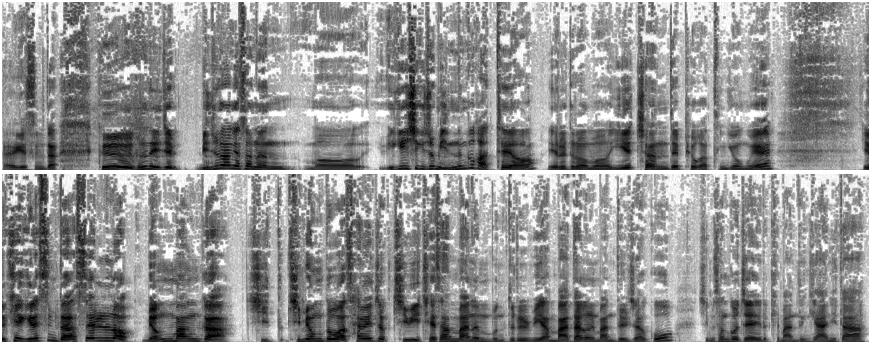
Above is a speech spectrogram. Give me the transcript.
알겠습니다. 그 그런데 이제 민주당에서는 뭐 위기의식이 좀 있는 것 같아요. 예를 들어 뭐 음. 이해찬 대표 같은 경우에 이렇게 얘기를 했습니다. 셀럽, 명망가, 지, 명도와 사회적 지위, 재산 많은 분들을 위한 마당을 만들자고 지금 선거제 이렇게 만든 게 아니다.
